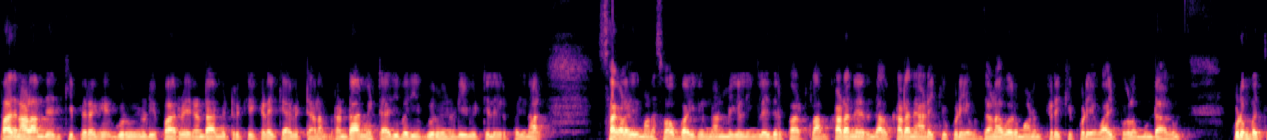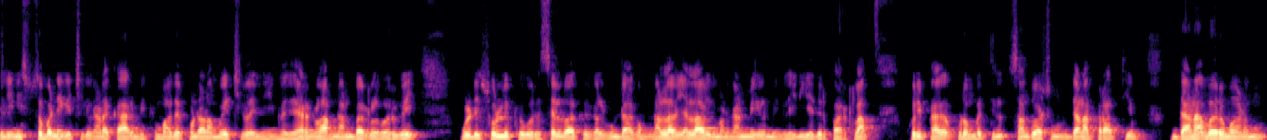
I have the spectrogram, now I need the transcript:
பதினாலாம் தேதிக்கு பிறகு குருவினுடைய பார்வை ரெண்டாம் வீட்டிற்கு கிடைக்காவிட்டாலும் ரெண்டாம் வீட்டு அதிபதி குருவினுடைய வீட்டில் இருப்பதினால் சகல விதமான சௌபாகியம் நன்மைகள் நீங்கள் எதிர்பார்க்கலாம். கடன் இருந்தால் கடனை அடைக்கக்கூடிய தன வருமானம் கிடைக்கக்கூடிய வாய்ப்புகளும் உண்டாகும். குடும்பத்தில் இனி சுப நிகழ்ச்சிகள் நடக்க ஆரம்பிக்கும். அதற்குண்டான முயற்சிகளை நீங்கள் இறங்கலாம். நண்பர்கள் வருகை உங்களுடைய சொல்லுக்கு ஒரு செல்வாக்குகள் உண்டாகும். நல்ல எல்லா விதமான நன்மைகளும் நீங்கள் இனி எதிர்பார்க்கலாம். குறிப்பாக குடும்பத்தில் சந்தோஷமும் தனப்பிராப்தியும் தன வருமானமும்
